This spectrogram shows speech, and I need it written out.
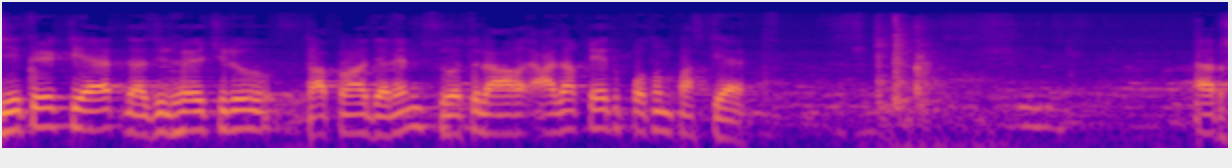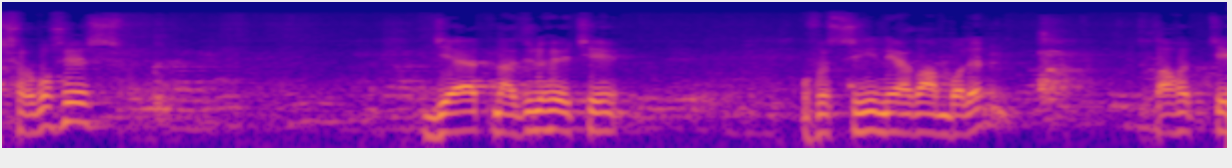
যে কয়েকটি আয়াত নাজিল হয়েছিল, তা আপনারা জানেন, সুরাতুল আলাকের প্রথম পাঁচটি আয়াত। আর সর্বশেষ যে আয়াত নাজিল হয়েছে মুফসরিন আদাম বলেন, তা হচ্ছে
